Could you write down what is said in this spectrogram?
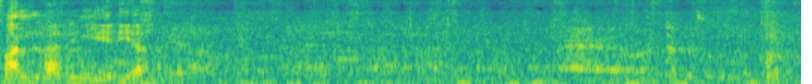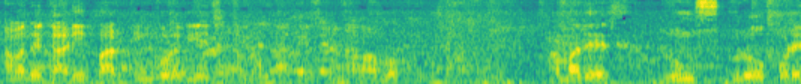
fun loving area আমাদের গাড়ি পার্কিং করে দিয়েছে, আমরা নামাবো। আমাদের রুমসগুলো ওপরে।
